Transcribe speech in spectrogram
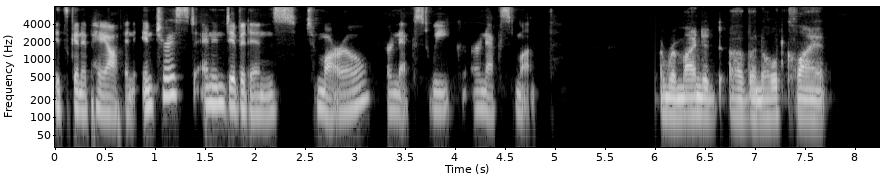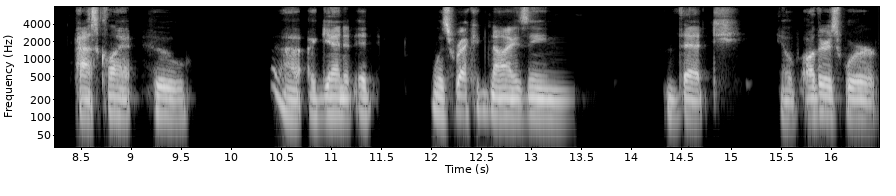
it's going to pay off in interest and in dividends tomorrow or next week or next month. I'm reminded of an old client, past client, who, uh, again, it, it was recognizing that you know others were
